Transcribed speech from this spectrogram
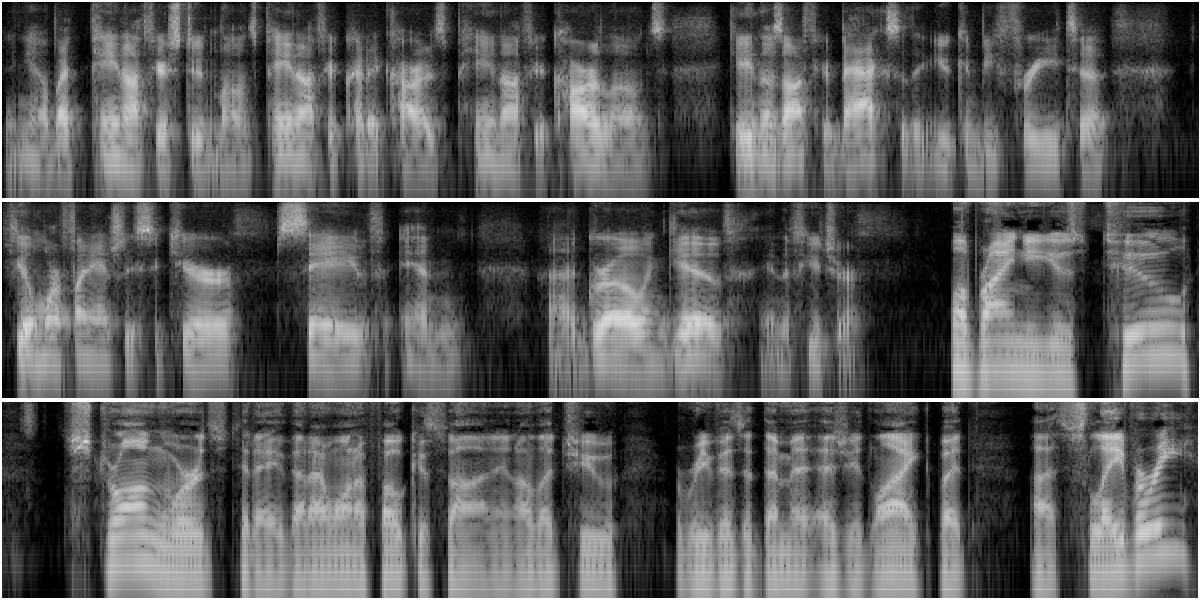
you know by paying off your student loans paying off your credit cards paying off your car loans getting those off your back so that you can be free to feel more financially secure save and uh, grow and give in the future. Well brian you used two strong words today that i want to focus on and i'll let you revisit them as you'd like but uh, slavery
